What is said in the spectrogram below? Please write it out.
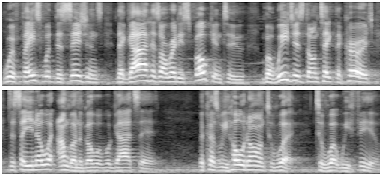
we're faced with decisions that God has already spoken to, but we just don't take the courage to say, you know what, I'm going to go with what God said. Because we hold on to what? To what we feel.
